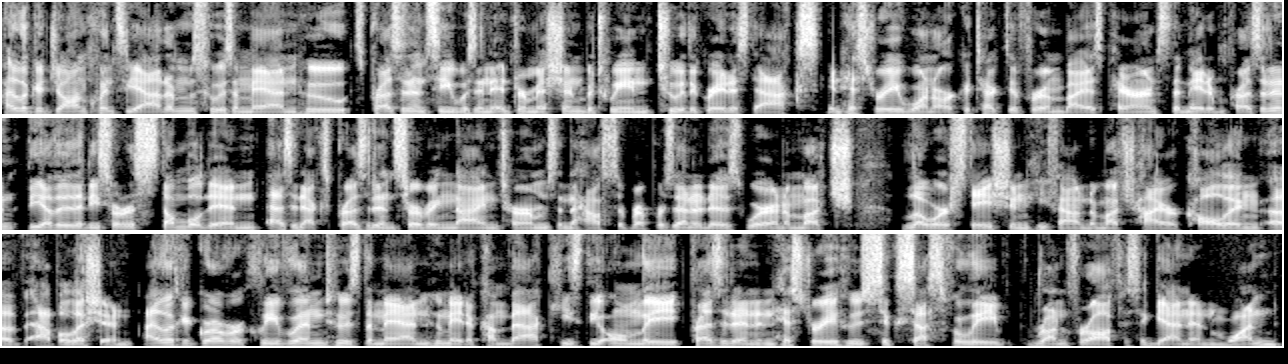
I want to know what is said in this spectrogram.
I look at John Quincy Adams, who is a man whose presidency was an intermission between two of the greatest acts in history, one architected for him by his parents that made him president, the other that he sort of stumbled in as an ex president serving nine terms in the House of Representatives, where in a much lower station he found a much higher calling of abolition. I look at Grover Cleveland, who's the man who made a comeback. He's the only president in history who's successfully run for office again and won.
